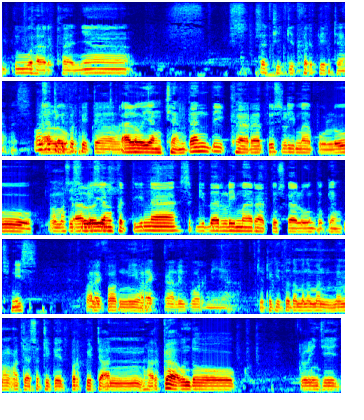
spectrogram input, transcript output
Itu harganya sedikit berbeda, Mas. Oh sedikit kalau berbeda. kalau yang jantan 350. Oh, masih Kalau selisih yang betina sekitar 500 kalau untuk yang jenis California. rek California. Jadi gitu teman-teman, memang ada sedikit perbedaan harga untuk kelinci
